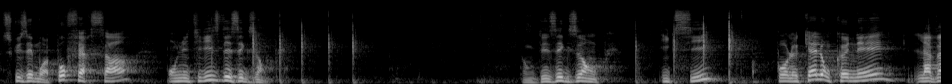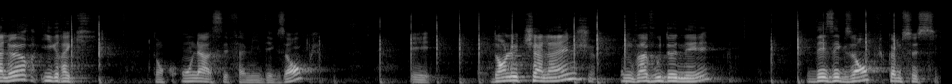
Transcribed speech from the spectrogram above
excusez-moi, pour faire ça, on utilise des exemples. Donc des exemples xi pour lesquels on connaît la valeur yi. Donc on a ces familles d'exemples et dans le challenge, on va vous donner des exemples comme ceci.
